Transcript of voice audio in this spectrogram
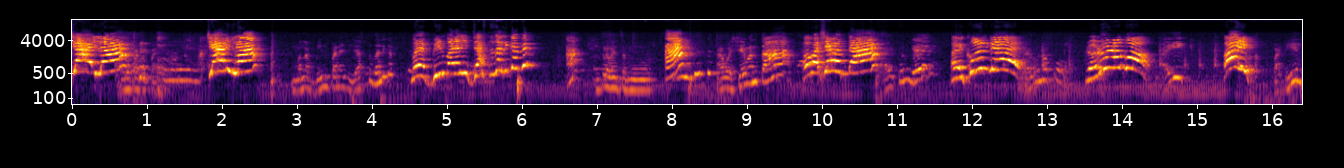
चायला? लोकांचं पाणी चायला? मला बिन पाण्याची जास्त झाली का? मला बिन पाण्याची जास्त झाली का बे? हा इकडं होईन समोर. आ? म्हणता. ओ म्हणता. ऐकून घे. ऐकून घे. रडू नको. रडू नको. ऐक. ऐक. पाटील.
